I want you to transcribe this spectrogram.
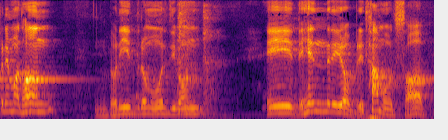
প্রেমধন, দরিদ্র মোর জীবন এই দেহেন্দ্রীয় বৃথা উৎসব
